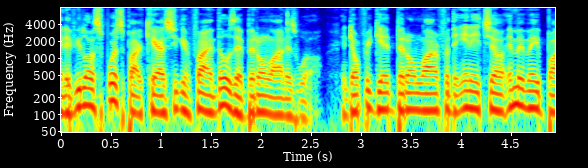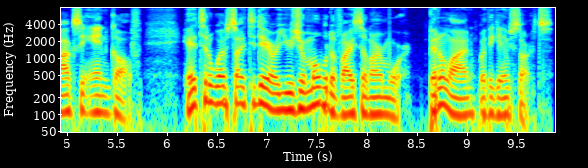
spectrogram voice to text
And if you love sports podcasts, you can find those at BetOnline as well. And don't forget BetOnline for the NHL, MMA, boxing, and golf. Head to the website today or use your mobile device to learn more. BetOnline, where the game starts.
